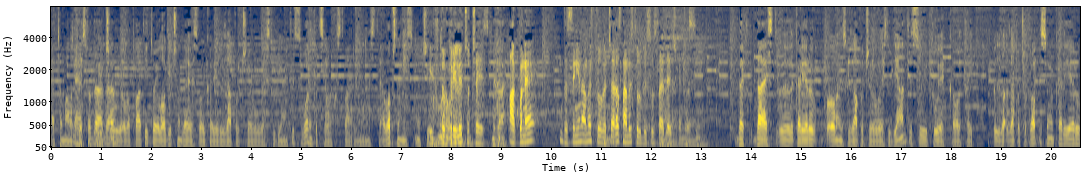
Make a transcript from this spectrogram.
eto malo pre smo da, pričali o La Plati, to je logično da je svoju karijeru započeo u Estudiantesu. Volim kad se ovako stvari nameste, ali uopšte nisam. Znači, I to je prilično često da. ako ne da se nije namestilo večeras namestilo bi se u sledećoj Da, da, je- emisiji Dakle, da, je st- karijeru omladinsku započeo u Estudiantesu i tu je kao taj za- započeo profesionalnu karijeru.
